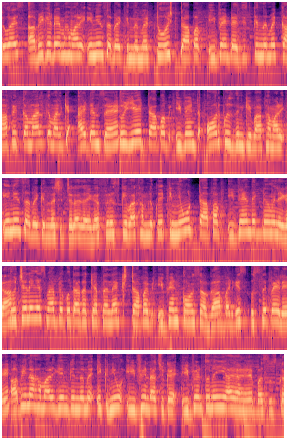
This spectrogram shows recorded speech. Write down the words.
तो गाइस अभी के टाइम हमारे इंडियन सर्वर के अंदर में टू टॉप अप इवेंट है, जिसके अंदर में काफ़ी कमाल कमाल के आइटम्स हैं। तो ये टॉप अप इवेंट और कुछ दिन के बाद हमारे इंडियन सर्वर के अंदर से चला जाएगा। फिर उसके बाद हम लोग को एक न्यू टॉप अप इवेंट देखने को मिलेगा। तो चलेंगे इसमें आप लोग को बता दो कि अपना नेक्स्ट टॉप अप इवेंट कौन सा होगा। बट गेस उससे पहले, अभी ना हमारे गेम के अंदर में एक न्यू इवेंट आ चुका है। इवेंट तो नहीं आया है, बस उसका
